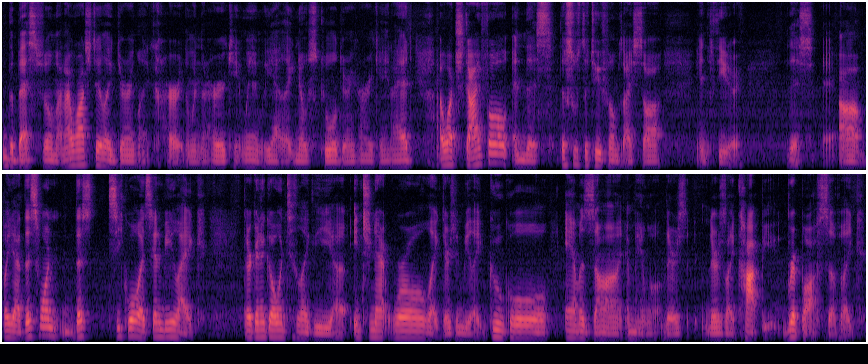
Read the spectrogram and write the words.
the best film, and I watched it like during like her when the hurricane when we had like no school during hurricane. I had I watched Skyfall and this. This was the two films I saw in the theater. This, um, but yeah, this one, this sequel, it's gonna be like they're gonna go into like the uh, internet world. Like there's gonna be like Google, Amazon. I mean, well, there's there's like copy rip-offs of like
